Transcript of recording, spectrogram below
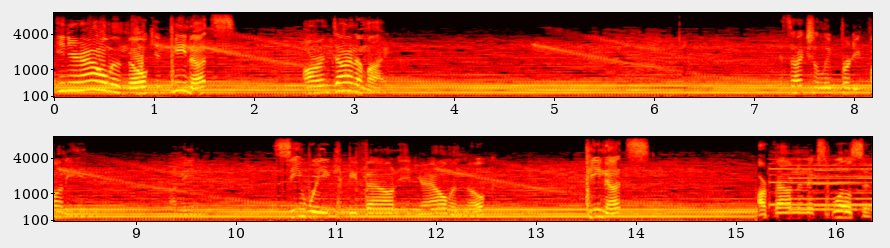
in your almond milk and peanuts are in dynamite. It's actually pretty funny. I mean, seaweed can be found in your almond milk. Peanuts are found in explosive.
